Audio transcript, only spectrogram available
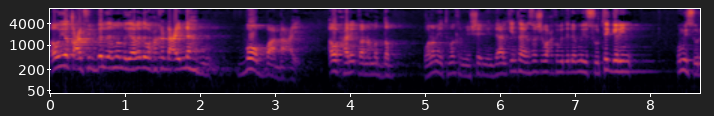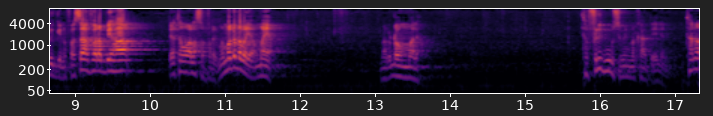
Aw yaqaca fi lbeled ama magaalada waxaa ka dhacay nahbun boob baa dhacay. Aw xariiqan ama dab walam yatamakar min shay min dalika intaa so wa ka mid may suurtagelin umay suuragelin fasaafara bihaa deetan waa la safray. Ma magdhabaya maya. Magdhab male tafriid muu samayn markaa deelin tana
